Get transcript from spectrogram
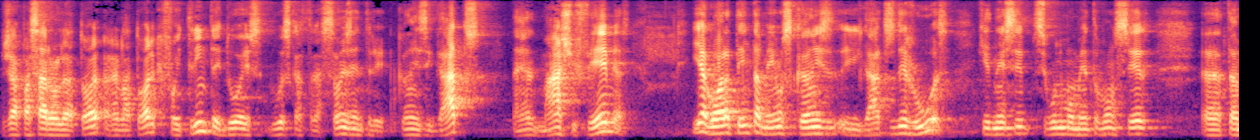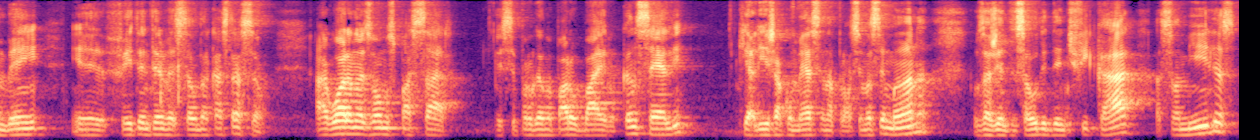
já passaram o relatório, relatório que foi 32 duas castrações entre cães e gatos, né, macho e fêmeas, e agora tem também os cães e gatos de ruas, que nesse segundo momento vão ser uh, também uh, feita a intervenção da castração. Agora nós vamos passar esse programa para o bairro Cancele, que ali já começa na próxima semana, os agentes de saúde identificar as famílias,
